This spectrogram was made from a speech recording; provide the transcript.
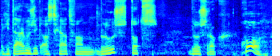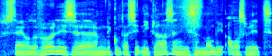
de gitaarmuziek als het gaat van blues tot bluesrock. Goh, Stijn van der Voorn is, uh, die komt uit Sint-Niklaas en is een man die alles weet.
